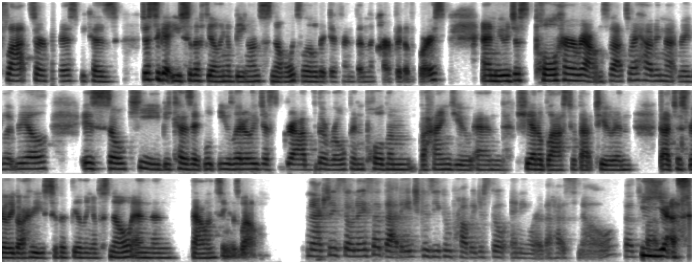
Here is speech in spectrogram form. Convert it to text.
flat surface because just to get used to the feeling of being on snow. It's a little bit different than the carpet, of course. And we would just pull her around. So that's why having that riglet reel is so key because it you literally just grab the rope and pull them behind you. And she had a blast with that too. And that just really got her used to the feeling of snow and then balancing as well. And actually, so nice at that age because you can probably just go anywhere that has snow. That's fun. yes,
